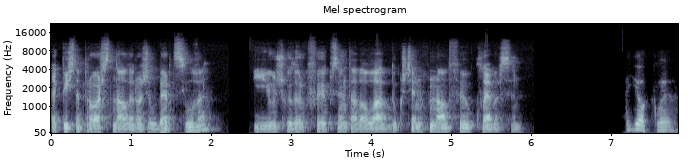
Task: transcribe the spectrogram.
a pista para o Arsenal era o Gilberto Silva e o jogador que foi apresentado ao lado do Cristiano Ronaldo foi o Cleberson. Ai, o Cleber.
